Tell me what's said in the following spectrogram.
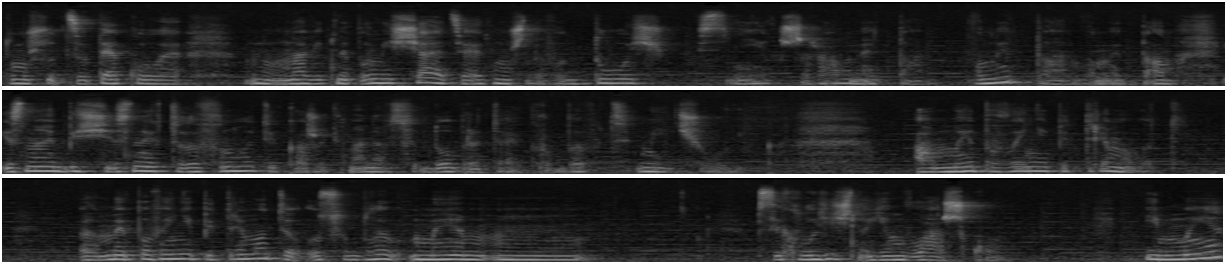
тому що це деколи ну навіть не поміщається, як можливо, дощ, сніг, жара, вони там. Вони там, вони там. І знаю, більшість з них телефонують і кажуть, в мене все добре, так як робив мій чоловік. А ми повинні підтримувати. Е, Ми повинні підтримати, особливо ми психологічно їм важко. І ми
